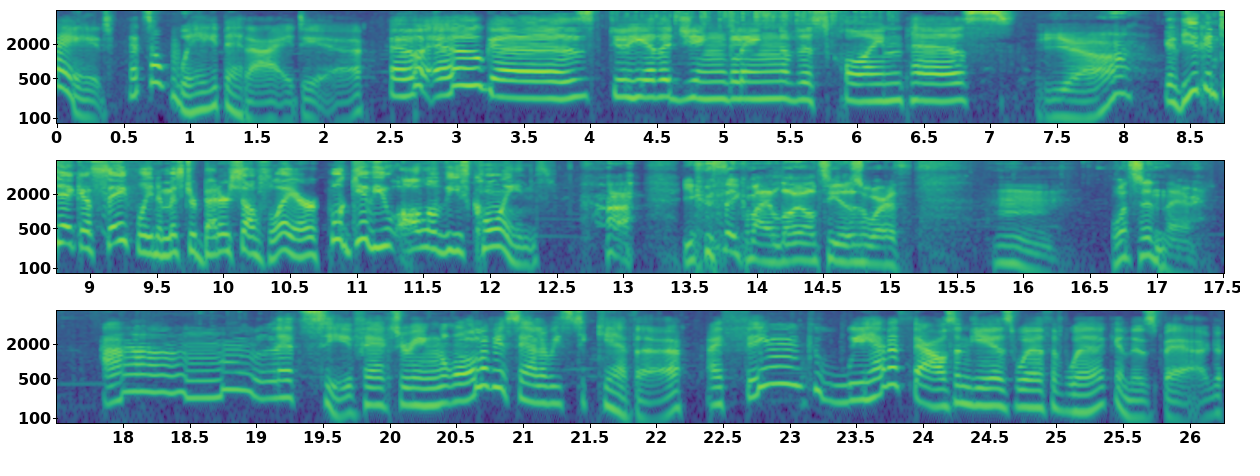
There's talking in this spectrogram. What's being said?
All right, that's a way better idea. Oh, ogres, do you hear the jingling of this coin purse? Yeah? If you can take us safely to Mr. Better Self's lair, we'll give you all of these coins. Ha! You think my loyalty is worth. Hmm. What's in there? Um, let's see, factoring all of your salaries together, I think we have a thousand years worth of work in this bag,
